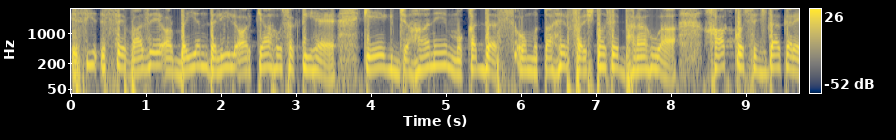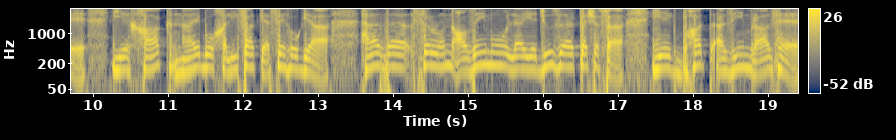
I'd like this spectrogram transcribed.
اسی اس سے واضح اور بین دلیل اور کیا ہو سکتی ہے کہ ایک جہان مقدس و متحر فرشتوں سے بھرا ہوا خاک کو سجدہ کرے، یہ خاک نائب و خلیفہ کیسے ہو گیا؟ سر عظیم، لا يجوز کشف۔ یہ ایک بہت عظیم راز ہے،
